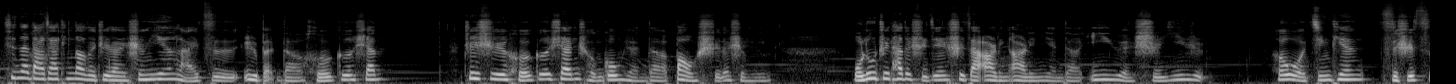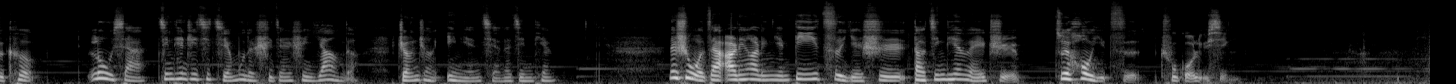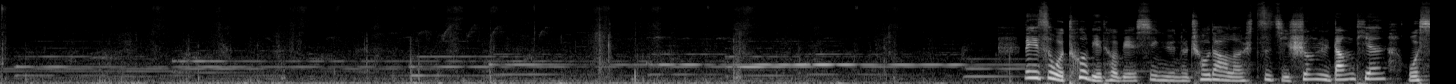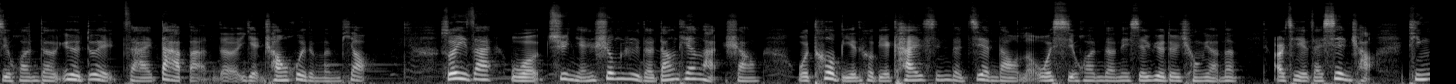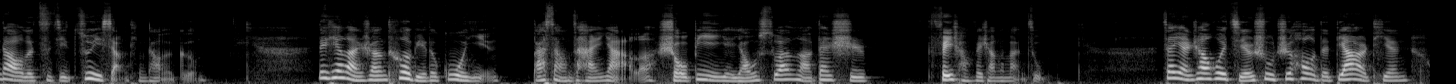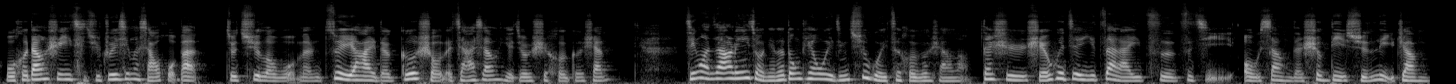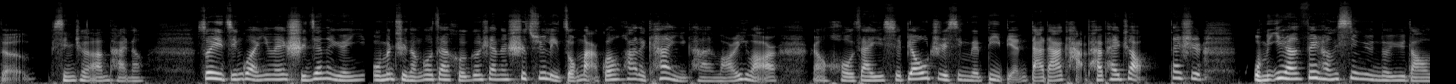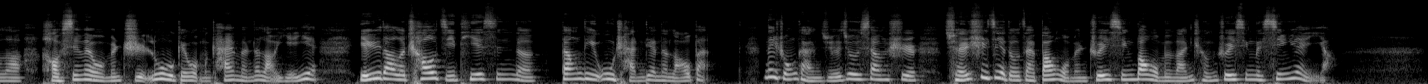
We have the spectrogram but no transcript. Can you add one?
现在大家听到的这段声音来自日本的和歌山，这是和歌山城公园的报时的声音。我录制它的时间是在二零二零年的一月十一日。和我今天此时此刻录下今天这期节目的时间是一样的，整整一年前的今天，那是我在二零二零年第一次，也是到今天为止最后一次出国旅行。那一次，我特别特别幸运的抽到了自己生日当天我喜欢的乐队在大阪的演唱会的门票，所以在我去年生日的当天晚上，我特别特别开心的见到了我喜欢的那些乐队成员们，而且也在现场听到了自己最想听到的歌。那天晚上特别的过瘾，把嗓子喊哑了，手臂也摇酸了，但是非常非常的满足。在演唱会结束之后的第二天，我和当时一起去追星的小伙伴就去了我们最爱的歌手的家乡，也就是和歌山。尽管在二零一九年的冬天我已经去过一次和歌山了，但是谁会介意再来一次自己偶像的圣地巡礼这样的行程安排呢？所以，尽管因为时间的原因，我们只能够在和歌山的市区里走马观花的看一看、玩一玩，然后在一些标志性的地点打打卡、拍拍照，但是我们依然非常幸运的遇到了好心为我们指路、给我们开门的老爷爷，也遇到了超级贴心的当地物产店的老板。那种感觉就像是全世界都在帮我们追星，帮我们完成追星的心愿一样。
